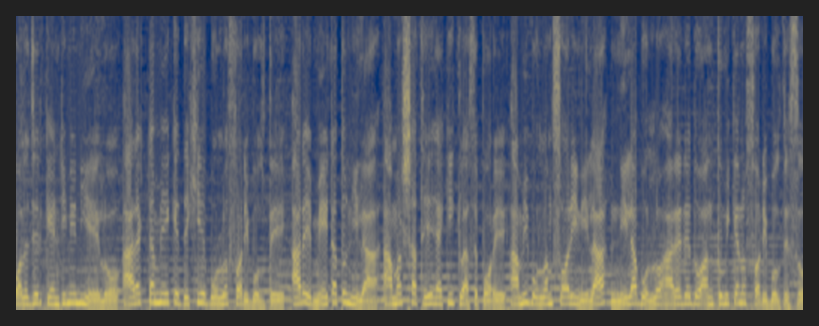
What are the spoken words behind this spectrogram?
কলেজের ক্যান্টিনে নিয়ে এলো, আর একটা মেয়েকে দেখিয়ে বলল, সরি বলতে। আরে, মেয়েটা তো নীলা, আমার সাথে একই ক্লাসে পড়ে। আমি বললাম, সরি নীলা। নীলা বলল, আরে রেদোয়ান তুমি কেন সরি বলতেছো?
